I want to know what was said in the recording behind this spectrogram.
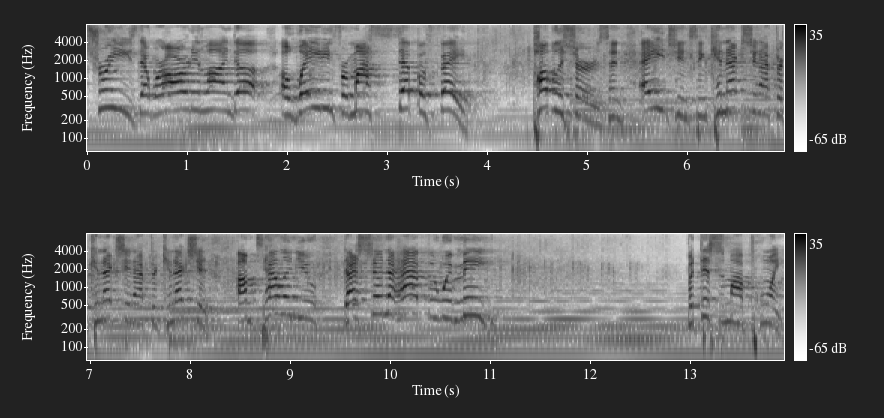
trees that were already lined up, awaiting for my step of faith. Publishers and agents and connection after connection after connection. I'm telling you, that shouldn't have happened with me. But this is my point.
